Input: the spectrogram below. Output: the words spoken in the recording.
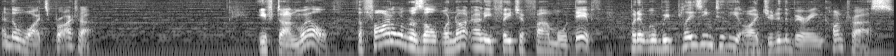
and the whites brighter. If done well, the final result will not only feature far more depth, but it will be pleasing to the eye due to the varying contrasts.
